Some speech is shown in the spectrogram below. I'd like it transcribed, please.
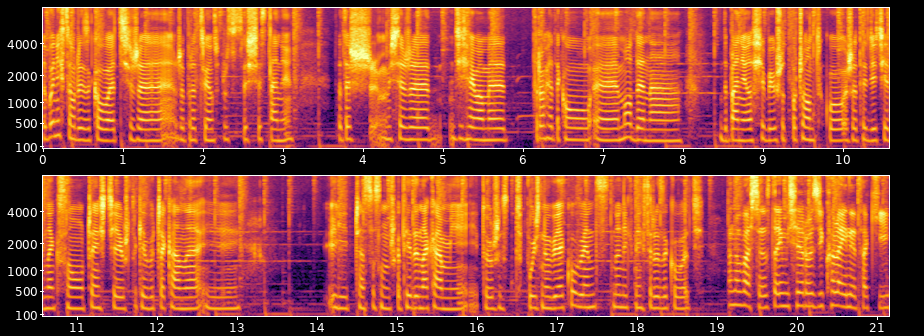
no bo nie chcą ryzykować, że, że pracując po prostu coś się stanie. To też myślę, że dzisiaj mamy trochę taką y, modę na dbanie o siebie już od początku, że te dzieci jednak są częściej już takie wyczekane i, i często są na przykład jedynakami i to już jest w późnym wieku, więc no nikt nie chce ryzykować. No właśnie, tutaj mi się rodzi kolejny taki yy,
